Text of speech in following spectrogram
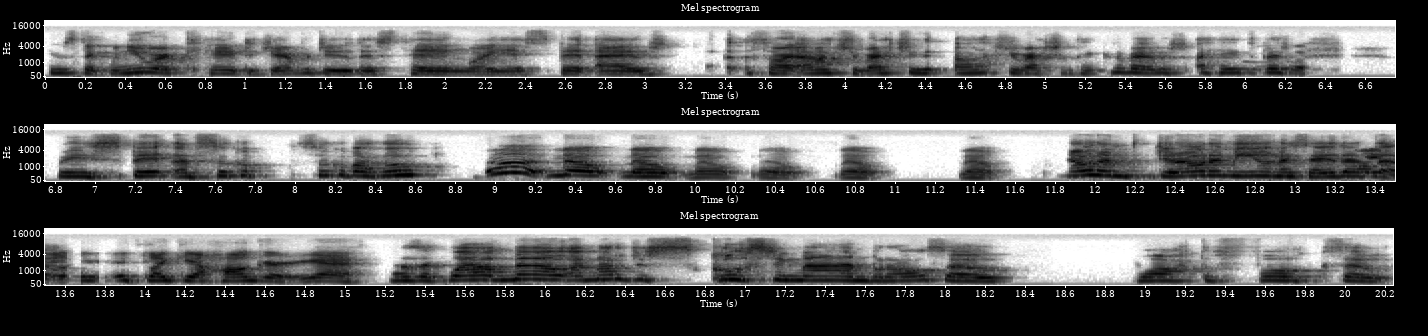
He was like, when you were a kid, did you ever do this thing where you spit out? Sorry, I'm actually retching, I'm actually retching thinking about it. I hate spit. Where you spit and suck up, suck it back up. Oh, no, no, no, no, no, no. You know what I'm, do you know what I mean when I say that I though? know, It's like you hogger, yeah. I was like, well, no, I'm not a disgusting man, but also, what the fuck? So,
